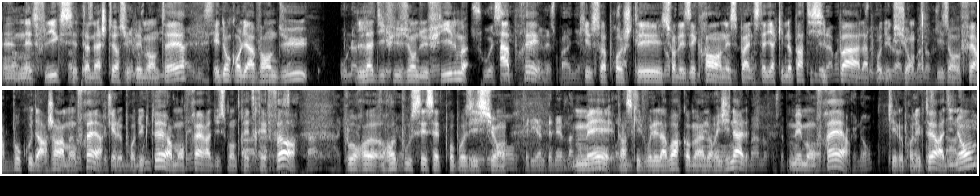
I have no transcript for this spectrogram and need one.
Netflix est un acheteur supplémentaire et donc on lui a vendu la diffusion du film après qu'il soit projeté sur les écrans en Espagne. C'est-à-dire qu'ils ne participent pas à la production. Ils ont offert beaucoup d'argent à mon frère, qui est le producteur. Mon frère a dû se montrer très fort pour euh, repousser cette proposition, mais parce qu'il voulait l'avoir comme un original. Mais mon frère, qui est le producteur, a dit non,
